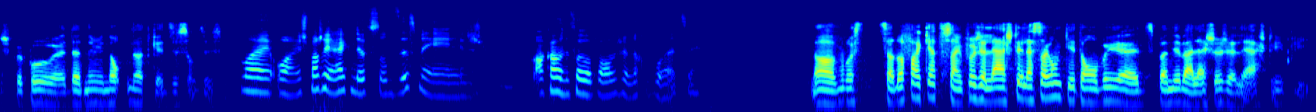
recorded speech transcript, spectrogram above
Je peux pas euh, donner une autre note que 10 sur 10. Ouais, ouais, je pense que j'irais avec 9 sur 10, mais je- encore une fois, il va falloir que je le revoie, tu sais. Non, moi, ça doit faire 4 ou 5 fois. Je l'ai acheté la seconde qui est tombée euh, disponible à l'achat, je l'ai acheté. Puis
